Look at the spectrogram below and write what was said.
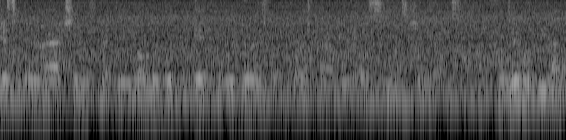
get some interactions that they normally wouldn't get. And we're doing this for the first time here at OCSJX. So it would be like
